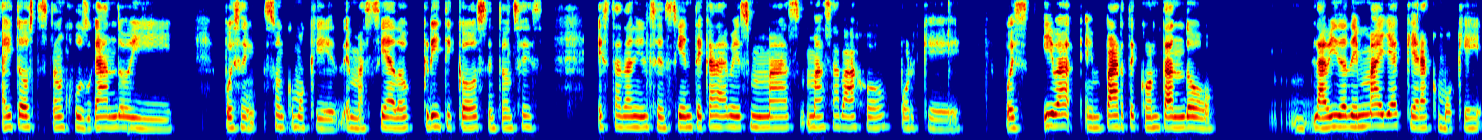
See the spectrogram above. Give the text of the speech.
ahí todos te están juzgando y pues son como que demasiado críticos, entonces esta Daniel se siente cada vez más más abajo porque pues iba en parte contando la vida de Maya que era como que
